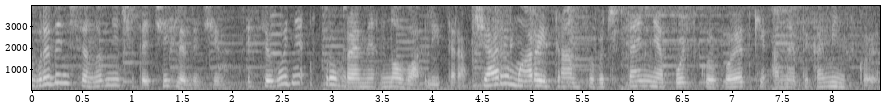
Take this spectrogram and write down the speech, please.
Добрий день, шановні читачі глядачі. Сьогодні в програмі Нова літера. Чари мари й трансове читання польської поетки Анети Камінської.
